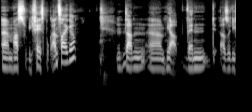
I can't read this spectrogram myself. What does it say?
ähm, hast du die Facebook-Anzeige. Mhm. Dann, ähm, ja, wenn, also die,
